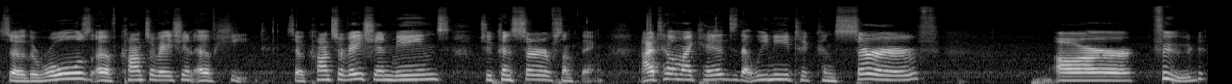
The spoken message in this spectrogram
so the rules of conservation of heat. So conservation means to conserve something. I tell my kids that we need to conserve our food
